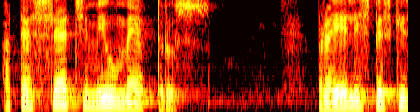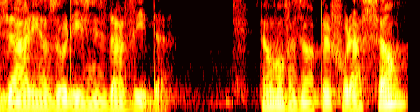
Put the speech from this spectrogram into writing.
até 7 mil metros para eles pesquisarem as origens da vida. Então vão fazer uma perfuração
